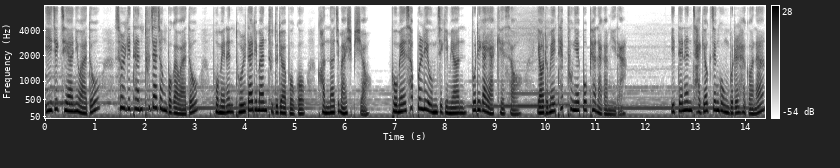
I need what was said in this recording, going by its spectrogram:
이직 제안이 와도 솔깃한 투자 정보가 와도 봄에는 돌다리만 두드려보고 건너지 마십시오. 봄에 섣불리 움직이면 뿌리가 약해서 여름에 태풍에 뽑혀 나갑니다. 이때는 자격증 공부를 하거나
